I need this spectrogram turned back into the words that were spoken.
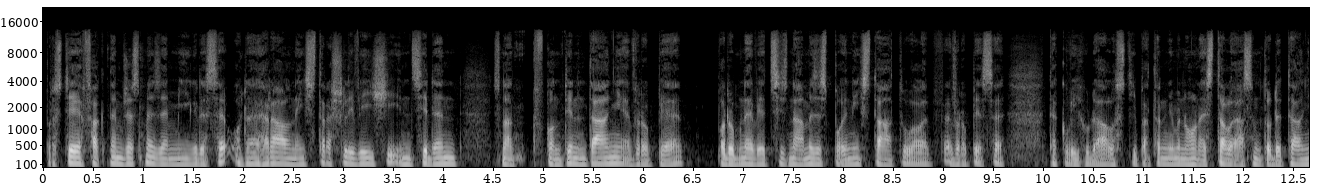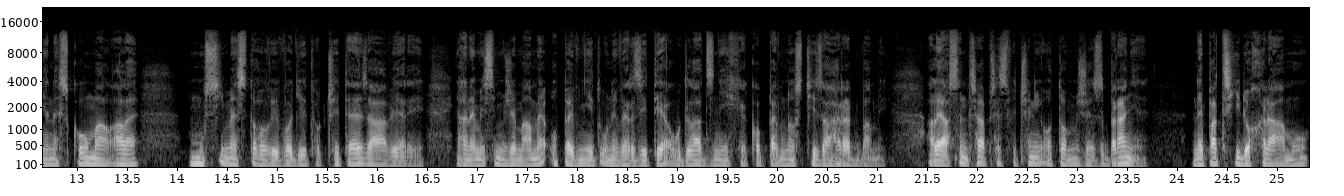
Prostě je faktem, že jsme zemí, kde se odehrál nejstrašlivější incident snad v kontinentální Evropě. Podobné věci známe ze Spojených států, ale v Evropě se takových událostí patrně mnoho nestalo. Já jsem to detailně neskoumal, ale musíme z toho vyvodit určité závěry. Já nemyslím, že máme opevnit univerzity a udělat z nich jako pevnosti za hradbami. Ale já jsem třeba přesvědčený o tom, že zbraně nepatří do chrámu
